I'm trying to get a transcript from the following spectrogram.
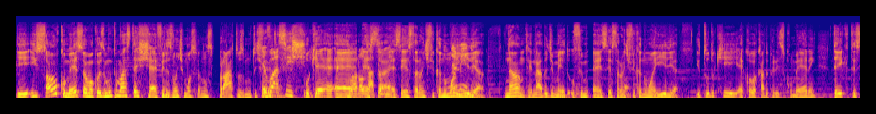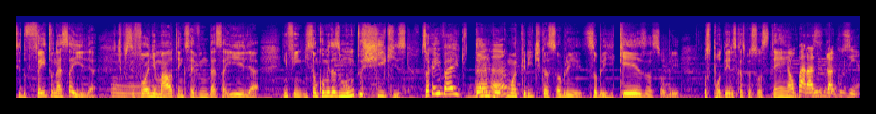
E, e só o começo é uma coisa muito Masterchef. Eles vão te mostrando uns pratos muito Eu diferentes. vou assistir. Porque é, é- essa- esse restaurante fica numa Dá medo? ilha. Não, não tem nada de medo. O filme, esse restaurante fica numa ilha e tudo que é colocado pra eles comerem tem que ter sido feito nessa ilha. Tipo, se for animal, tem que ser vindo dessa ilha. Enfim, e são comidas muito chiques. Só que aí vai dando um Aham. pouco uma crítica sobre, sobre riqueza, sobre os poderes que as pessoas têm. É um parásito da cozinha.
